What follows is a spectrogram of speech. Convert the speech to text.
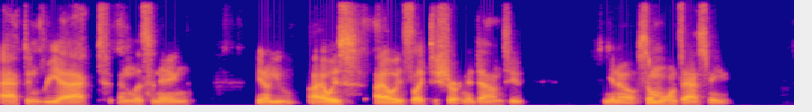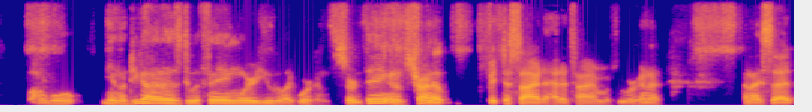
act and react and listening you know you i always i always like to shorten it down to you know someone once asked me oh well you know do you guys do a thing where you like work on a certain thing? And i was trying to fit, decide ahead of time if we were gonna and i said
